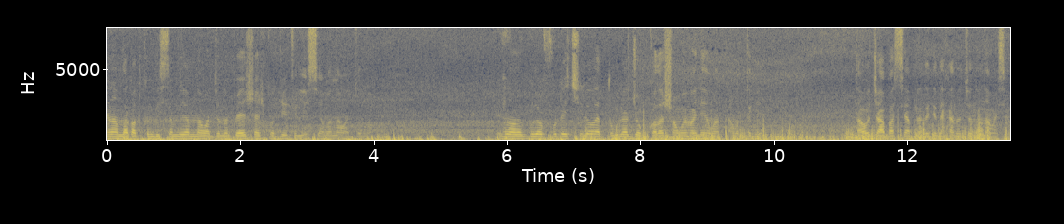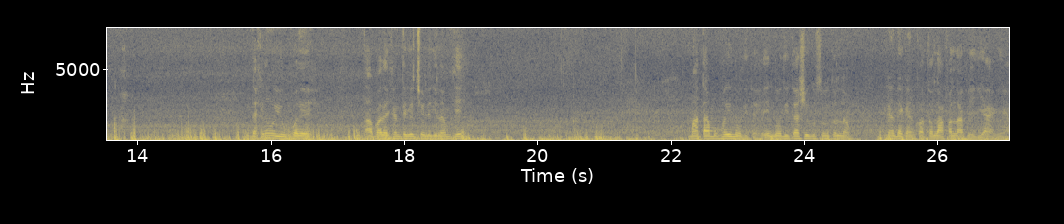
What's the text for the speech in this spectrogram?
এখানে আমরা কতক্ষণ বিশ্রাম নিলাম নামার জন্য? প্রায় শেষ পর্যায়ে চলে এসেছি আমার নামার জন্য। এখানে অনেকগুলো ফুটেজ ছিল, এতগুলো যোগ করার সময় হয়নি আমার আমার থেকে। তাও যা পাচ্ছি আপনাদেরকে দেখানোর জন্য নামাইছি ওগুলো দেখেন ওই উপরে। তারপর এখান থেকে চলে গেলাম কি? মাতামোহরি নদীতে। এই নদীতে আসে গোসল করলাম। এখানে দেখেন কত লাফালাফি, গিয়া গিয়া।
